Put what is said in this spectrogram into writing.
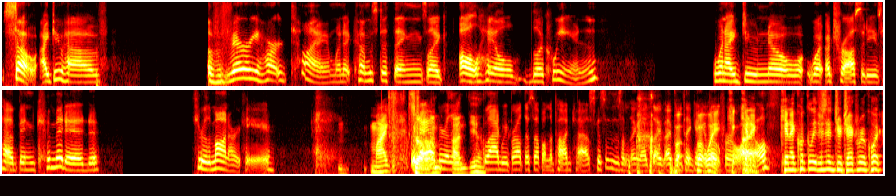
So, I do have a very hard time when it comes to things like all hail the queen when I do know what atrocities have been committed through the monarchy. Mike, Which So I am I'm- really and yeah. glad we brought this up on the podcast because this is something that's I've, I've been but, thinking but about wait, for a can, can while. I can I quickly just interject real quick,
